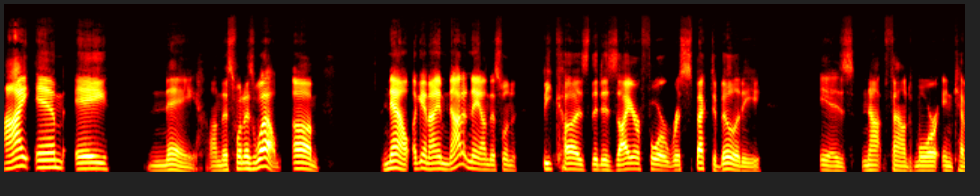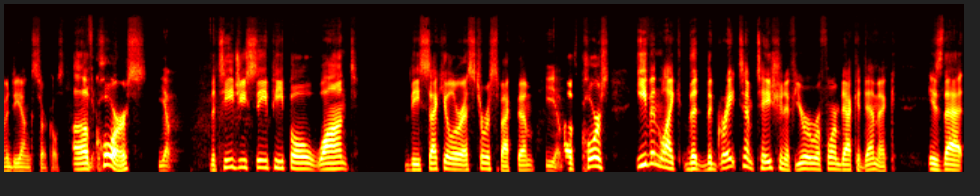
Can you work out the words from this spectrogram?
I am a nay on this one as well. Um now again, I am not a nay on this one because the desire for respectability is not found more in Kevin DeYoung circles. Of Yeah. course, Yep. the TGC people want the secularists to respect them. Yep. Of course, even like the the great temptation if you're a reformed academic is that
